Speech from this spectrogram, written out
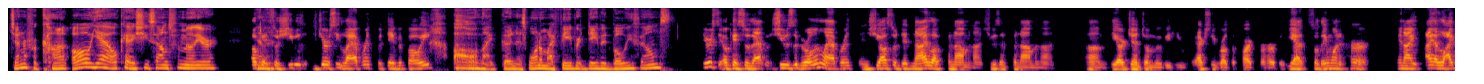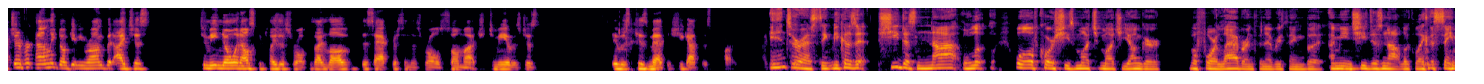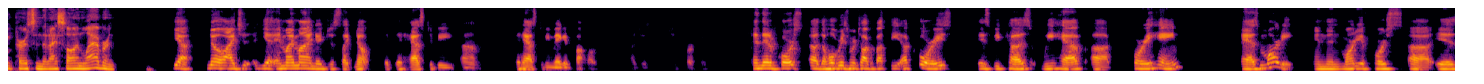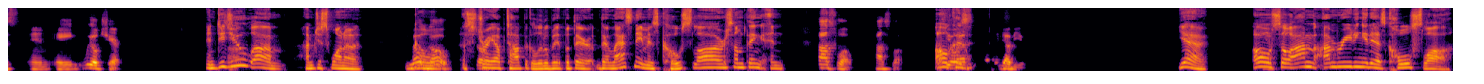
Jennifer Con. Oh yeah, okay. She sounds familiar. Okay, so she was. Did you ever see Labyrinth with David Bowie? Oh my goodness, one of my favorite David Bowie films. Seriously, okay, so that she was the girl in Labyrinth, and she also did. And I love Phenomenon. She was in Phenomenon, um, the Argento movie. He actually wrote the part for her. But yeah, so they wanted her, and I I like Jennifer Connelly. Don't get me wrong, but I just to me no one else could play this role because I love this actress in this role so much. To me, it was just it was kismet that she got this part. Interesting, because it, she does not look. Well, of course, she's much much younger before Labyrinth and everything, but I mean, she does not look like the same person that I saw in Labyrinth. Yeah, no, I just yeah. In my mind, I just like no. It, it has to be. um It has to be Megan Follows. I just she's perfect. And then of course, uh, the whole reason we're talking about the uh, Corys is because we have uh Corey Haim as Marty, and then Marty, of course, uh is in a wheelchair. And did Uh, you? Um, I'm just want to No, go, go stray up topic a little bit, but their their last name is Coslaw or something, and Coslow, Coslow, oh, because W. yeah, oh, Yeah. so I'm I'm reading it as coleslaw,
